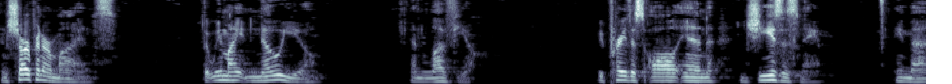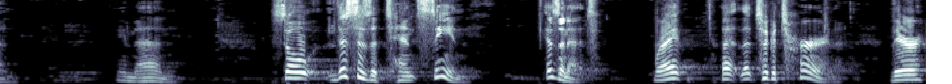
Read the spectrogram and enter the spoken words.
and sharpen our minds, that we might know you and love you. We pray this all in Jesus' name. Amen. Amen. So, this is a tense scene, isn't it? Right? That, that took a turn. They're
